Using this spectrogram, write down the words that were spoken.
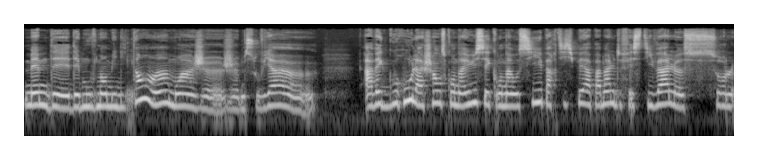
même des, mouvements militants. Hein. Moi, je, me souviens, euh, avec Gourou, la chance qu'on a eue, c'est qu'on a aussi participé à pas mal de festivals sur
